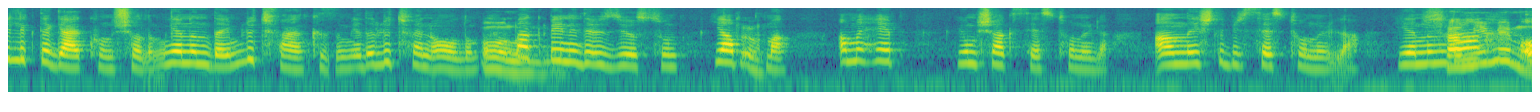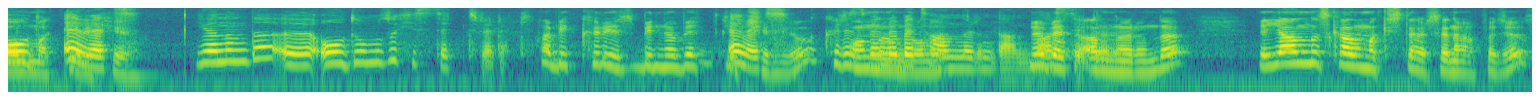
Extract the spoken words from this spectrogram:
Birlikte gel konuşalım. Yanındayım. Lütfen kızım ya da lütfen oğlum. Oğlum. Bak beni de üzüyorsun. Yapma. Ama hep yumuşak ses tonuyla, anlayışlı bir ses tonuyla. Yanında Samimi mi ol- olmak evet, gerekiyor? Yanında e, olduğumuzu hissettirerek. Ha bir kriz, bir nöbet Evet. geçiriyor. Kriz ve Ondan nöbet dolayı anlarından Nöbet anlarında e, yalnız kalmak isterse ne yapacağız?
